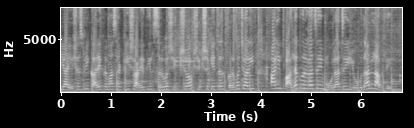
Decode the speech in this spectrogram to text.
या यशस्वी कार्यक्रमासाठी शाळेतील सर्व शिक्षक शिक्षकेतर कर्मचारी आणि पालक वर्गाचे मोलाचे योगदान लाभले.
